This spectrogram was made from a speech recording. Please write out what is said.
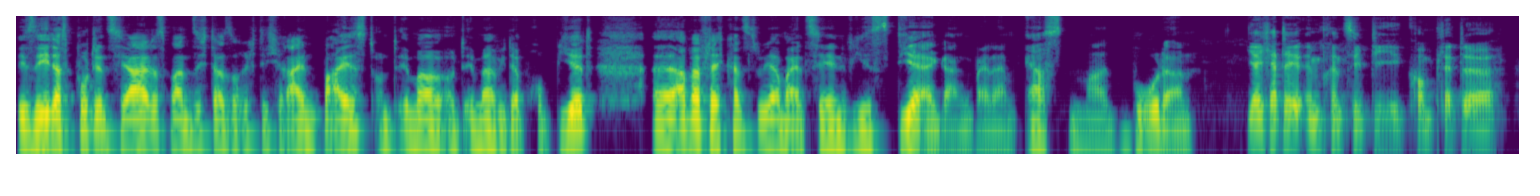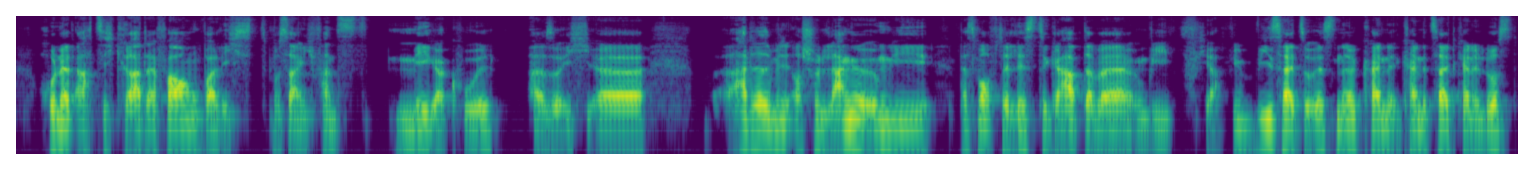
ich sehe das Potenzial, dass man sich da so richtig reinbeißt und immer und immer wieder probiert. Äh, aber vielleicht kannst du ja mal erzählen, wie es dir ergangen bei deinem ersten Mal Bodern. Ja, ich hatte im Prinzip die komplette 180-Grad-Erfahrung, weil ich muss sagen, ich fand es mega cool. Also ich äh, hatte auch schon lange irgendwie das mal auf der Liste gehabt, aber irgendwie, ja, wie, wie es halt so ist, ne? Keine, keine Zeit, keine Lust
